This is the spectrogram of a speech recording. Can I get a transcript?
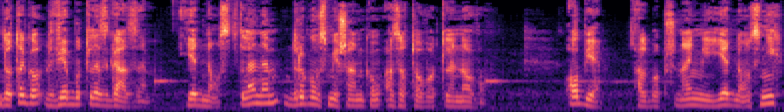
Do tego dwie butle z gazem, jedną z tlenem, drugą z mieszanką azotowo-tlenową. Obie, albo przynajmniej jedną z nich,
